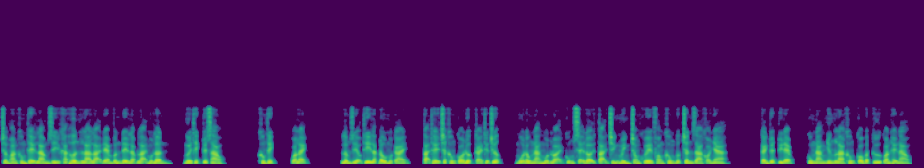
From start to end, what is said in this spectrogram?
trầm hoan không thể làm gì khác hơn là lại đem vấn đề lặp lại một lần, ngươi thích tuyết sao? Không thích, quá lạnh lâm diệu thi lắc đầu một cái, tại thể chất không có được cải thiện trước, mùa đông nàng một loại cũng sẽ đợi tại chính mình trong khuê phòng không bước chân ra khỏi nhà. Cảnh tuyết tuy đẹp, cùng nàng nhưng là không có bất cứ quan hệ nào.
